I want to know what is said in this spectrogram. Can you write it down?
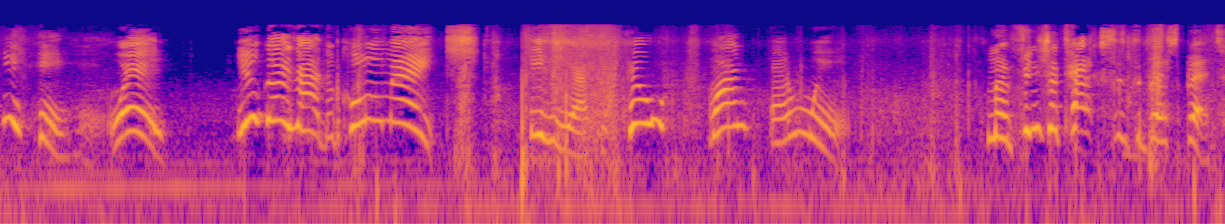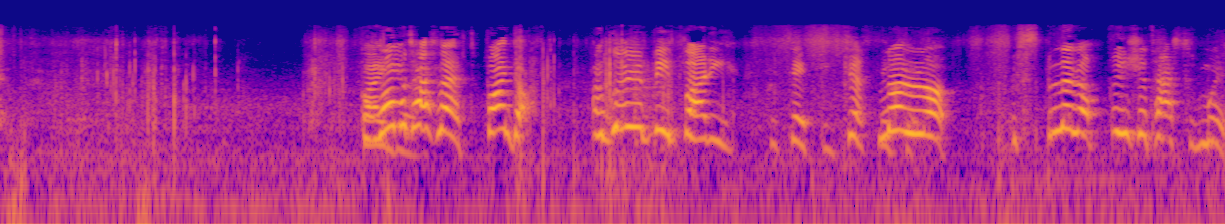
Wait, you guys are the cool mates. He has to kill one and win. Man, finish your task is the best bet. Got one more task left. Find her. I'm going to be buddy for safety. Just No, no, no. Split up, finish your task and win.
